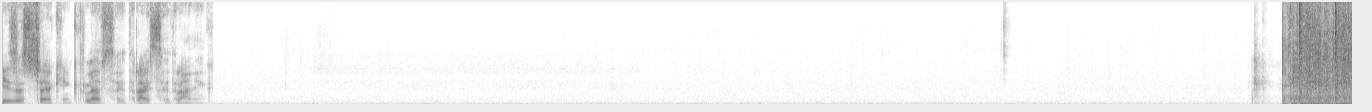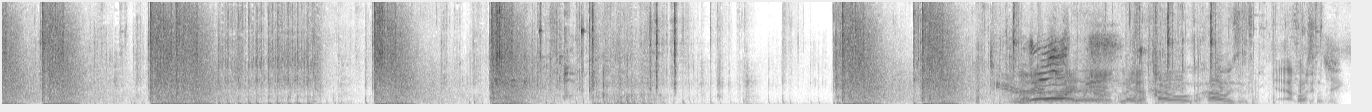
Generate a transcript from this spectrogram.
He's just checking left side, right side running. Right, good like, job. how how is it Yeah, I'll do possible?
